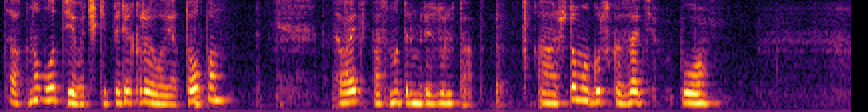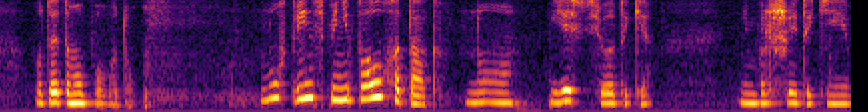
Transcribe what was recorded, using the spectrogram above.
Так, ну вот, девочки, перекрыла я топом. Давайте посмотрим результат. А, что могу сказать по вот этому поводу? Ну, в принципе, неплохо так, но есть все-таки небольшие такие.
